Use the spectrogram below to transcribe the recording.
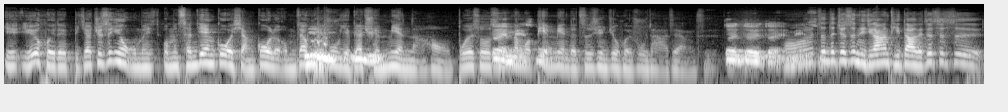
也也会回的比较，就是因为我们我们沉淀过想过了，我们再回复也比较全面啦，哈，不会说是那么片面的资讯就回复他这样子。对对对，哦，真的就是你刚刚提到的，这次是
